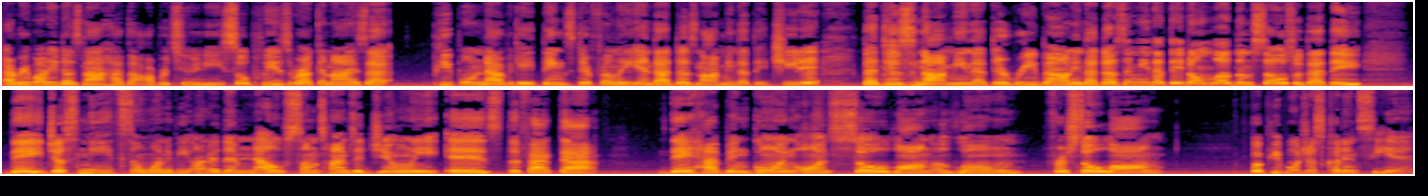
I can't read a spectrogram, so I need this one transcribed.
Everybody does not have the opportunity. So please recognize that people navigate things differently and that does not mean that they cheated. That does not mean that they're rebounding. That doesn't mean that they don't love themselves or that they they just need someone to be under them. No, sometimes it genuinely is the fact that they have been going on so long alone for so long, but people just couldn't see it.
